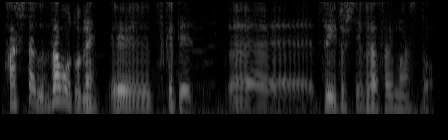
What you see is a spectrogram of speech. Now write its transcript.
ハッシュタグザボとね、えー、つけて、えー、ツイートしてくださいますと、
